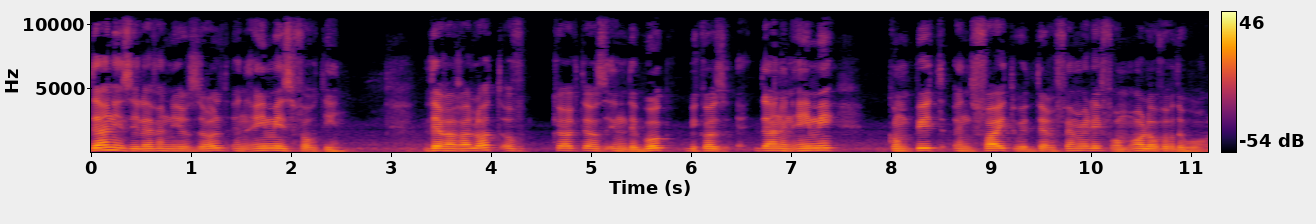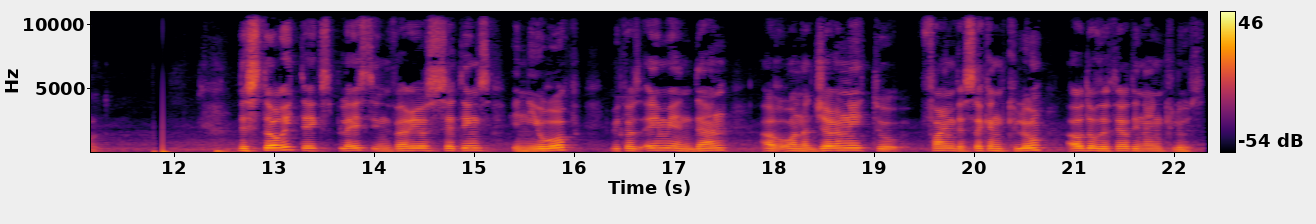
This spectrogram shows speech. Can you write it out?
Dan is 11 years old and Amy is 14. There are a lot of characters in the book because Dan and Amy compete and fight with their family from all over the world. The story takes place in various settings in Europe because Amy and Dan are on a journey to find the second clue out of the 39 clues.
